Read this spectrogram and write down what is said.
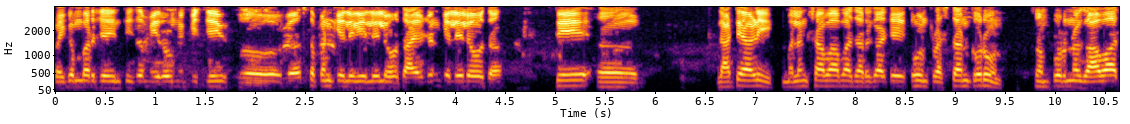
पैगंबर जयंतीचं मिरवणुकीचे व्यवस्थापन केले गेलेलं होतं आयोजन केलेलं होतं ते लाटेआळी मलंगशाह बाबा दर्गाच्या इथून प्रस्थान करून संपूर्ण गावात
